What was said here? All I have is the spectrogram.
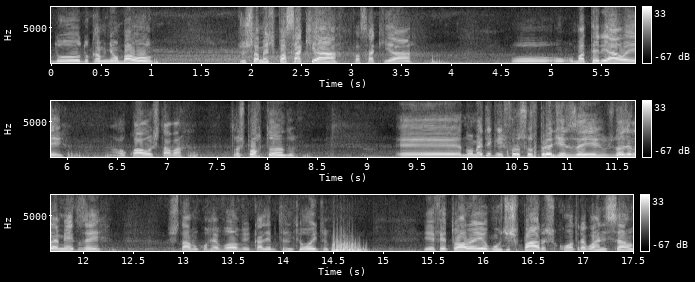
do, do caminhão baú, justamente para saquear, para saquear o, o, o, material aí ao qual estava transportando. É, no momento em que foram surpreendidos aí, os dois elementos aí estavam com revólver calibre 38 e efetuaram aí alguns disparos contra a guarnição,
